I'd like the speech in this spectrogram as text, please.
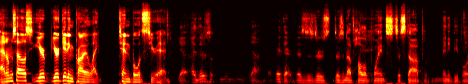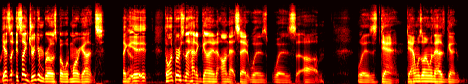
Adam's house, you're you're getting probably like ten bullets to your head. Yeah, there's yeah, like right there. There's there's there's enough hollow points to stop many people. Right Yeah, it's like, it's like drinking bros, but with more guns. Like Yeah. it, it, the only person that had a gun on that set was was um was Dan. Dan was the only one that has a gun.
